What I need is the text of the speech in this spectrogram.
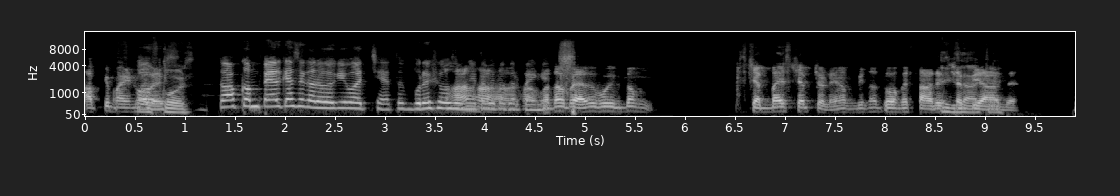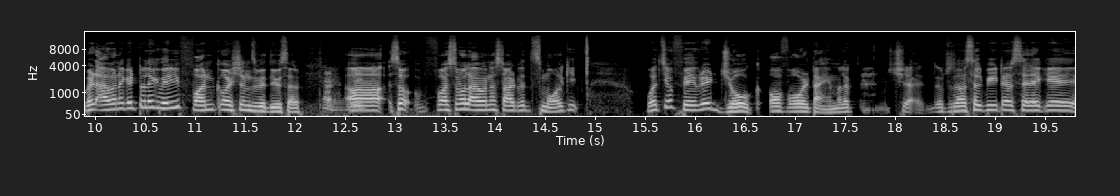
आपके माइंड में रहे। तो आप कंपेयर कैसे करोगे कि वो अच्छे हैं? तो बुरे शोज़ हाँ, होंगे तभी तो हाँ, कर हाँ, पाएँगे। मतलब वो एकदम स्टेप बाय स्टेप चले हम भी ना तो हमें सारे स्टेप याद है। But I want to get to like very fun questions with you, sir. Uh, so first of all, I want to start with small. Ki, what's your favourite joke of all time मतलब रसल पीटर से लेके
